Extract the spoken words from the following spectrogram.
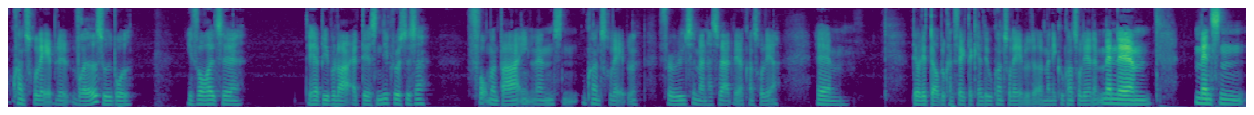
ukontrollable vredesudbrud i forhold til det her bipolar, at det er sådan lige pludselig så får man bare en eller anden sådan ukontrollabel følelse, man har svært ved at kontrollere. Øhm, det var lidt dobbelt konfekt at kalde det ukontrollabelt, og man ikke kunne kontrollere det. Men, øhm, men sådan,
